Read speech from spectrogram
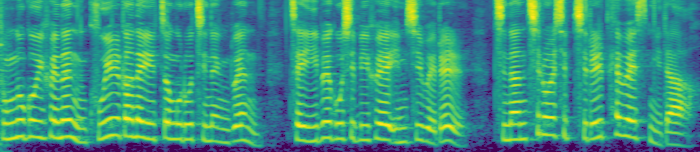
종로구의회는 9일간의 일정으로 진행된 제252회 임시회를 지난 7월 17일 폐회했습니다.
